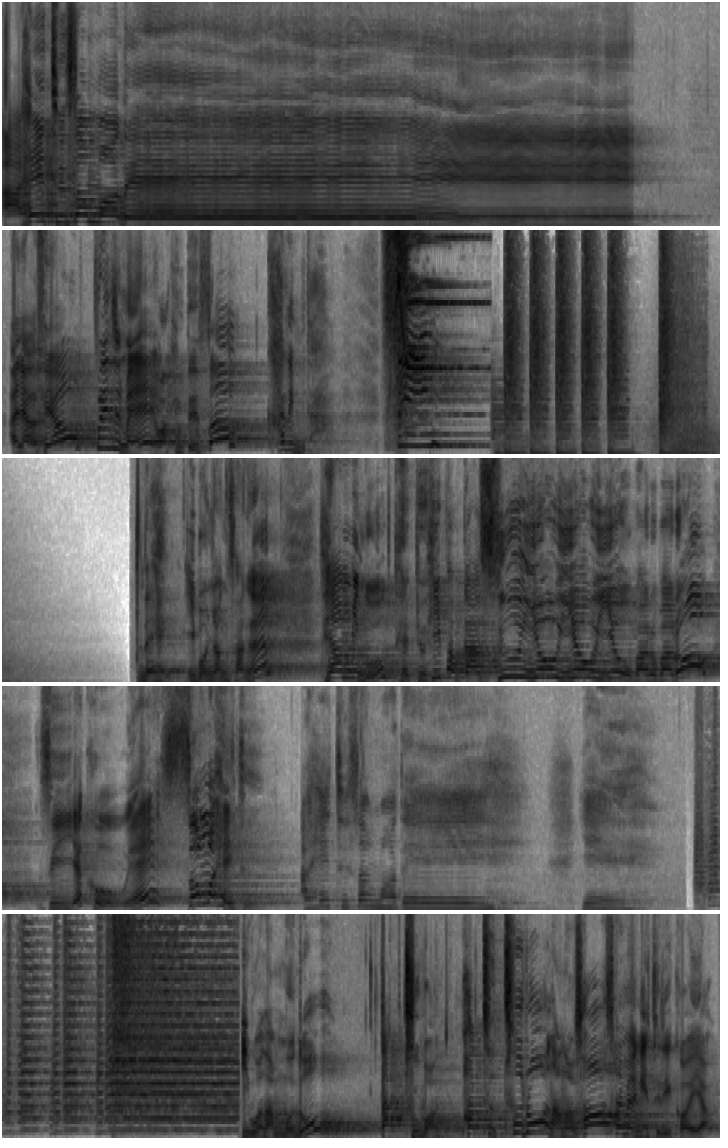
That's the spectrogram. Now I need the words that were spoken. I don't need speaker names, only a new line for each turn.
I hate day. 안녕하세요. 프리즘의 와킹 댄서 칼입니다. 씨! 네, 이번 영상은 대한민국 대표 힙합 가수 요요요 바로바로 지야코의 Summer Hate. I hate summer day. 이번 안무도 딱 두 번, 파트 2로 나눠서 설명해 드릴 거예요.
